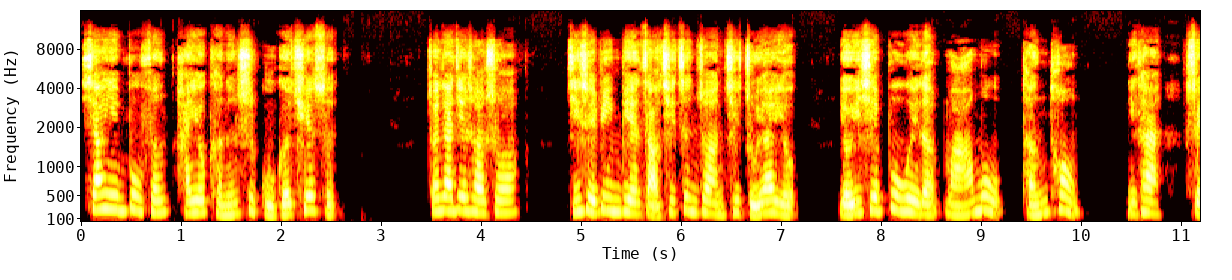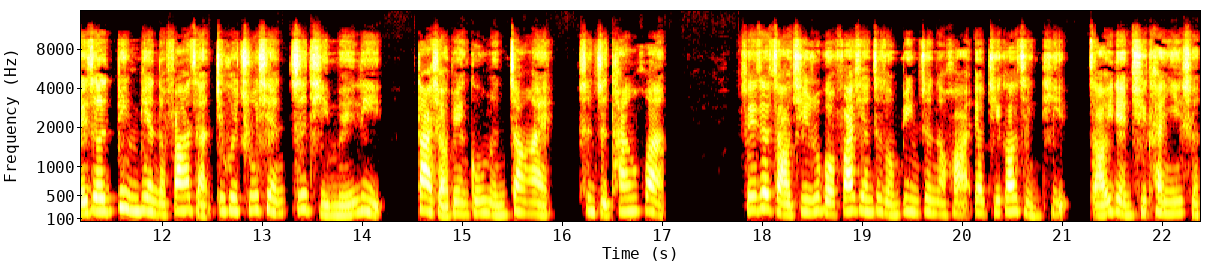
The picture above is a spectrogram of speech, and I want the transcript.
相应部分还有可能是骨骼缺损。专家介绍说，脊髓病变早期症状其主要有有一些部位的麻木、疼痛。你看，随着病变的发展，就会出现肢体没力、大小便功能障碍，甚至瘫痪。所以在早期，如果发现这种病症的话，要提高警惕，早一点去看医生。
